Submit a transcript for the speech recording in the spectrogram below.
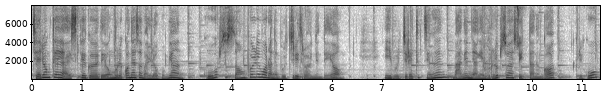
젤 형태의 아이스팩을 내용물을 꺼내서 말려보면 고흡수성 폴리머라는 물질이 들어있는데요. 이 물질의 특징은 많은 양의 물을 흡수할 수 있다는 것, 그리고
